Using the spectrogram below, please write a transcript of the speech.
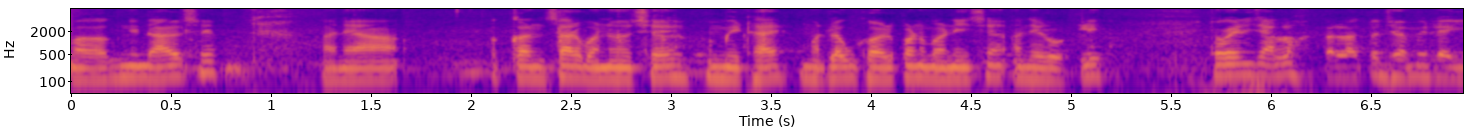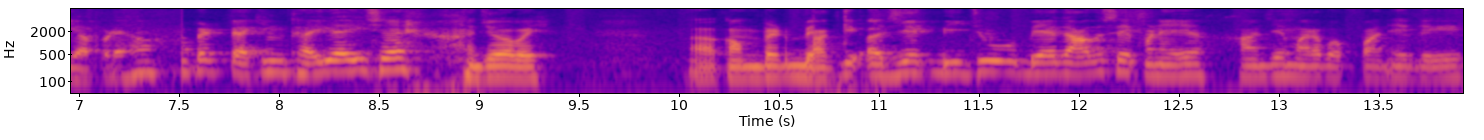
મગની દાળ છે અને આ કંસાર બન્યો છે મીઠાઈ મતલબ ઘર પણ બની છે અને રોટલી. તો કંઈ ચાલો પહેલાં તો જમી લઈએ આપણે, હા. કમ્પ્લેટ પેકિંગ થઈ ગઈ છે. જો ભાઈ કમ્પ્લીટ બાકી હજી એક બીજું બેગ આવશે, પણ એ સાંજે મારા પપ્પાને લઈ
